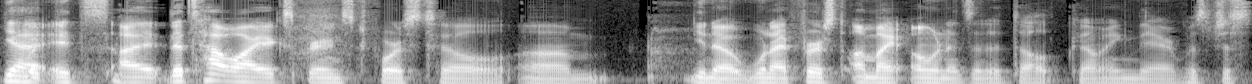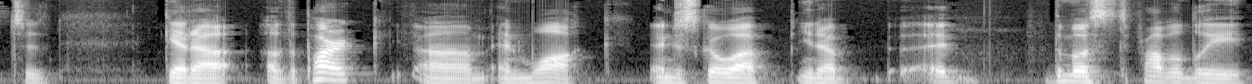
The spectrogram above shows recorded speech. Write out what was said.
Yeah, it's I, that's how I experienced Forest Hill. Um, you know, when I first on my own as an adult going there was just to get out of the park um, and walk and just go up. You know, uh, the most probably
